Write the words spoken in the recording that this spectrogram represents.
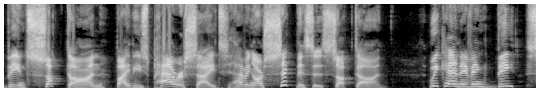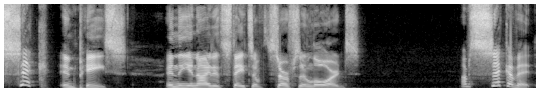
being sucked on by these parasites, having our sicknesses sucked on. We can't even be sick in peace in the United States of serfs and lords. I'm sick of it.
